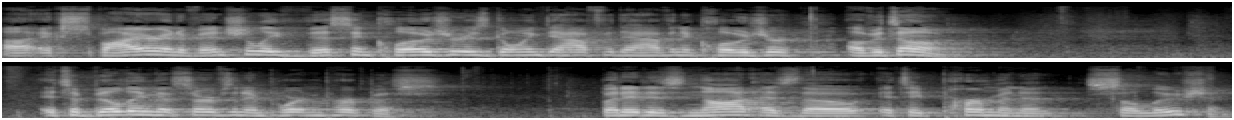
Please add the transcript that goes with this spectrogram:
uh, expire, and eventually, this enclosure is going to have to have an enclosure of its own. It's a building that serves an important purpose, but it is not as though it's a permanent solution.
